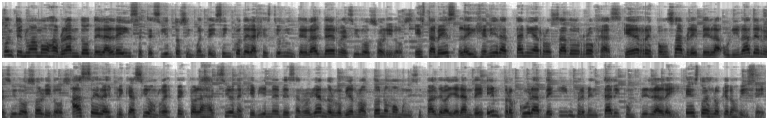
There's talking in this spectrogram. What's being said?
Continuamos hablando de la Ley 755 de la gestión integral de residuos sólidos. Esta vez la ingeniera Tania Rosado Rojas, que es responsable de la unidad de residuos sólidos, hace la explicación respecto a las acciones que viene desarrollando el gobierno autónomo municipal de Vallerande en procura de implementar y cumplir la ley. Esto es lo que nos dice.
